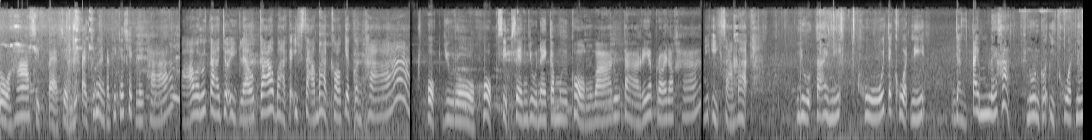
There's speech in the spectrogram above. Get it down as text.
โร58 เซนที่ไปขึ้นเงินกันที่แคชเช็คเลยค่ะว้าวรุตาเจออีกแล้ว 9 บาทกับอีก 3 บาทขอเก็บก่อนค่ะ 6 ยูโร 60 เซนอยู่ในกำมือของวารุตาเรียบร้อยแล้วค่ะ นี่อีก 3 บาท อยู่ใต้นี้หูยแต่ขวดนี้ อย่างเต็มเลยค่ะ นู่นก็อีกขวดหนึ่ง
